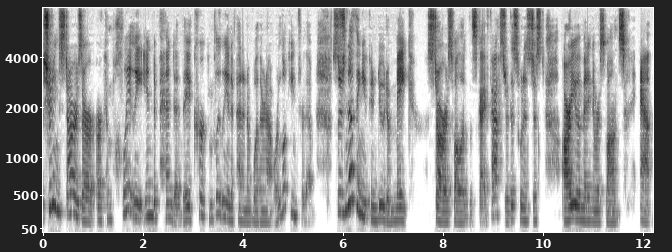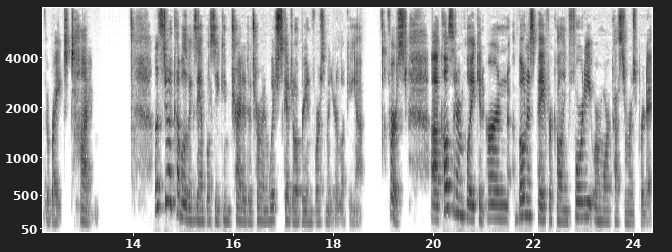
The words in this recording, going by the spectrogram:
Shooting stars are, are completely independent. They occur completely independent of whether or not we're looking for them. So there's nothing you can do to make stars fall out of the sky faster. This one is just, are you emitting the response at the right time? Let's do a couple of examples so you can try to determine which schedule of reinforcement you're looking at. First, a call center employee can earn bonus pay for calling 40 or more customers per day.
